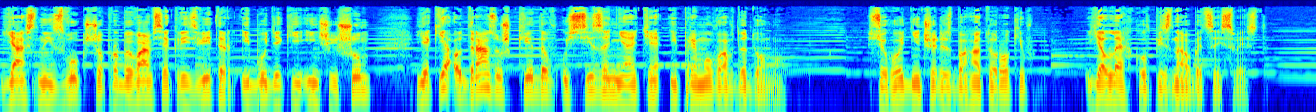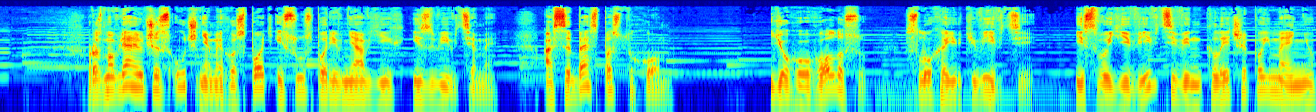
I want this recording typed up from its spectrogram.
ясний звук, що пробивався крізь вітер і будь-який інший шум, як я одразу ж кидав усі заняття і прямував додому. Сьогодні, через багато років, я легко впізнав би цей свист. Розмовляючи з учнями, Господь Ісус порівняв їх із вівцями, а себе з пастухом. Його голосу слухають вівці, і свої вівці він кличе по йменню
